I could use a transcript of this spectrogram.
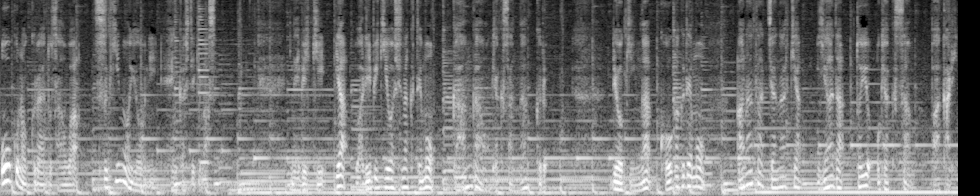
多くのクライアントさんは次のように変化していきます。値引きや割引をしなくてもガンガンお客さんが来る。料金が高額でもあなたじゃなきゃ嫌だというお客さんばかり。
